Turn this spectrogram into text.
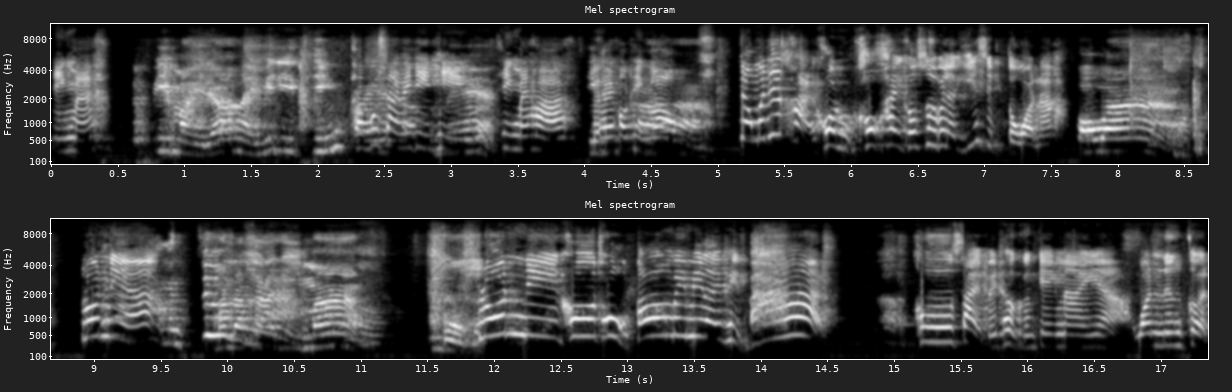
ทิ้งไหม ปีใหม่แล้วอันไหนไม่ดีทิ้งไปถ้าผู้ชายไม่ดีทิ้งทิ้งไหมคะหรือให้เขาทิ้งเรา ยังไม่ได้ขายคนเขาใครเขาซื้อไปแล้วยี่สิบตัวนะ เพราะว่า รุ่นเนี้ย มันมันราคาดีมากบุ๋มรุ่นนี้คือถูกต้องไม่มีอะไรผิดพลาด คือใส่ไปเถอะกางเกงในอะ วันหนึ่งเกิด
